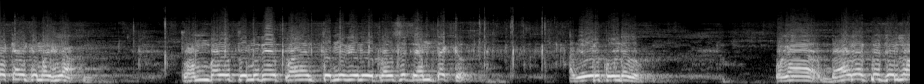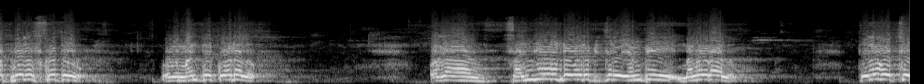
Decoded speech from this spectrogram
ఏకైక మహిళ. తొంభై తొమ్మిది పాయింట్ తొమ్మిది ఎనిమిది పర్సెంట్ ఎంటెక్ అది ఎవరికి ఉండదు. ఒక డైరెక్టర్ జనరల్ పోలీస్ కూతురు ఒక మంత్రి కోడలు ఒక సంజీవుడిని ఓడిపించిన ఎంపీ మనవరాలు. తెలుగు వచ్చు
